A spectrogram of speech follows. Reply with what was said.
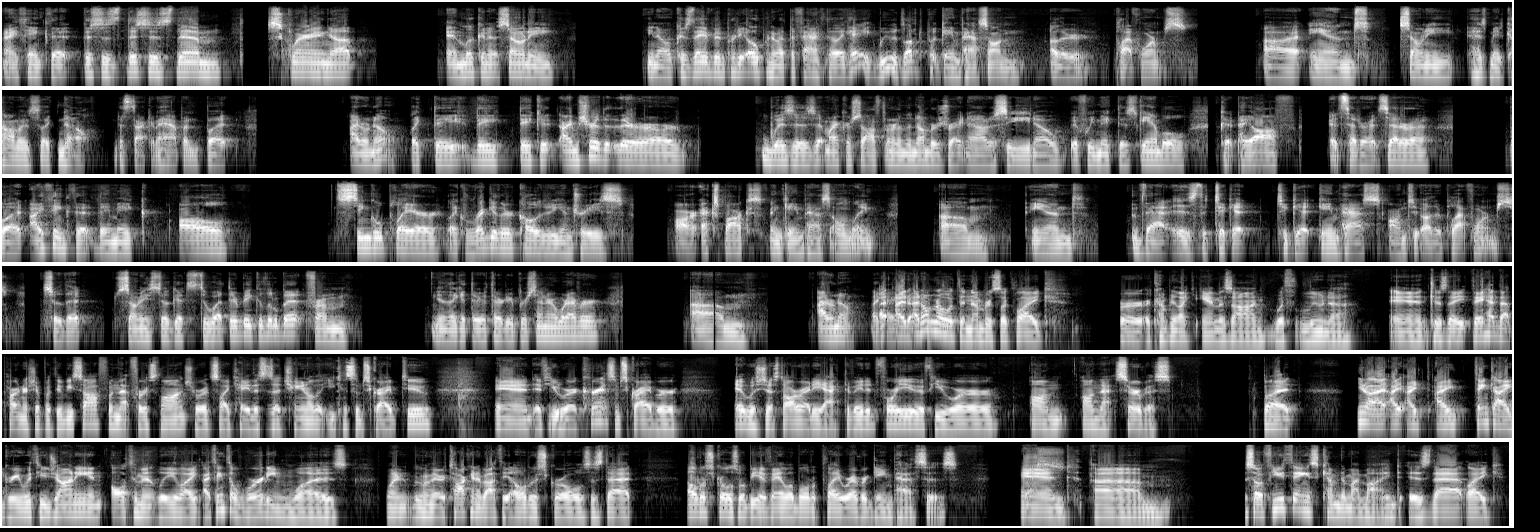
And I think that this is this is them squaring up and looking at Sony, you know, because they've been pretty open about the fact that like, hey, we would love to put Game Pass on other platforms, uh, and Sony has made comments like, no, that's not going to happen. But I don't know. Like they they they could. I'm sure that there are whizzes at Microsoft running the numbers right now to see, you know, if we make this gamble, could it pay off, et cetera, et cetera. But I think that they make all single player, like regular Call of Duty entries, are Xbox and Game Pass only. Um, and that is the ticket to get Game Pass onto other platforms so that Sony still gets to wet their beak a little bit from, you know, they get their 30% or whatever. Um, I don't know. Like, I, I, I don't know what the numbers look like for a company like Amazon with Luna, and because they they had that partnership with Ubisoft when that first launched, where it's like, hey, this is a channel that you can subscribe to, and if you were a current subscriber, it was just already activated for you if you were on on that service. But you know, I I I think I agree with you, Johnny, and ultimately, like I think the wording was when when they were talking about the Elder Scrolls is that Elder Scrolls will be available to play wherever Game Pass is. Yes. And um so a few things come to my mind is that like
